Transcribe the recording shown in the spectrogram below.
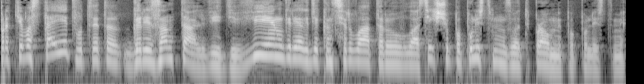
противостоит вот эта горизонталь в виде Венгрия, где консерваторы у власти, их еще популистами называют и правыми популистами.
